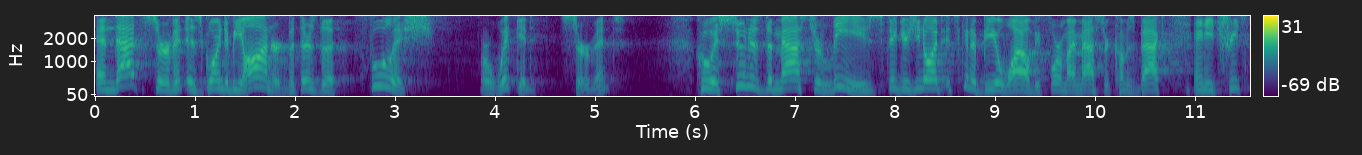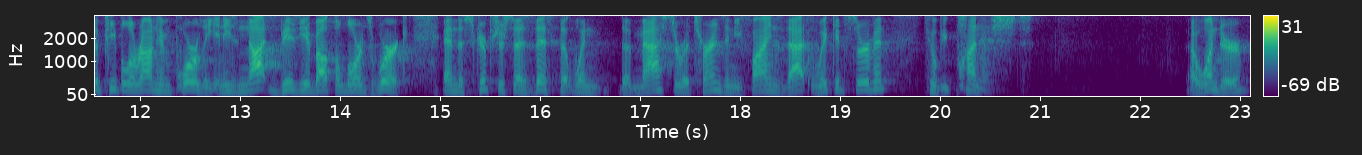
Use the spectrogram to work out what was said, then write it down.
And that servant is going to be honored. But there's the foolish or wicked servant who, as soon as the master leaves, figures, you know what, it's going to be a while before my master comes back, and he treats the people around him poorly, and he's not busy about the Lord's work. And the scripture says this that when the master returns and he finds that wicked servant, he'll be punished. I wonder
